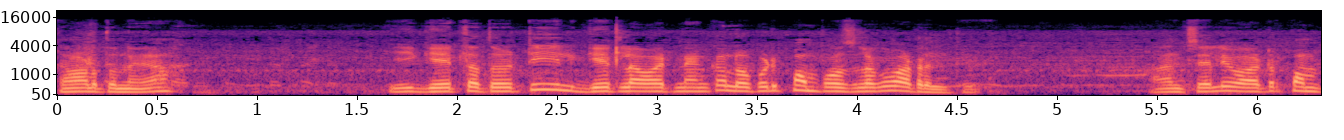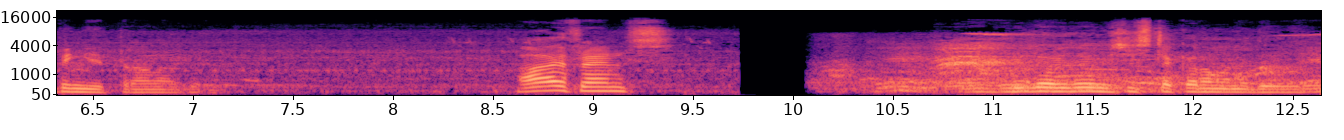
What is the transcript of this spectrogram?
కనబడుతున్నాయా? ఈ గేట్లతోటి ఈ గేట్ల పట్టినాక లోపలి పంప్ హౌస్లోకి వాటర్ వెళ్తాయి. అంచెల్లి వాటర్ పంపింగ్ చేస్తారు నాకు. Hi friends. ఇదో ఇదే విశిష్టకరమైన దేవుడు.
